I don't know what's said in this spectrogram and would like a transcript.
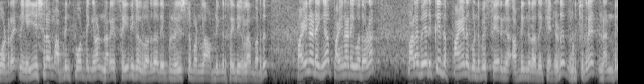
போடுறேன். நீங்கள் ஈஸ்வரம் அப்படின்னு போட்டிங்கன்னா நிறைய செய்திகள் வருது. அதை எப்படி ரெஜிஸ்டர் பண்ணலாம் அப்படிங்கிற செய்திகள்லாம் வருது. பயனடைங்க பயனடைவதோட பல பேருக்கு இந்த பயனை கொண்டு போய் சேருங்க அப்படிங்கிறத கேட்டுட்டு முடிச்சுக்கிறேன். நன்றி.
